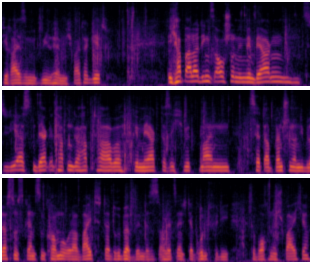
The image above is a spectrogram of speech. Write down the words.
die Reise mit Wilhelm nicht weitergeht. Ich habe allerdings auch schon in den Bergen, die ersten Bergetappen gehabt habe, gemerkt, dass ich mit meinem Setup ganz schön an die Belastungsgrenzen komme oder weit darüber bin. Das ist auch letztendlich der Grund für die gebrochene Speiche.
